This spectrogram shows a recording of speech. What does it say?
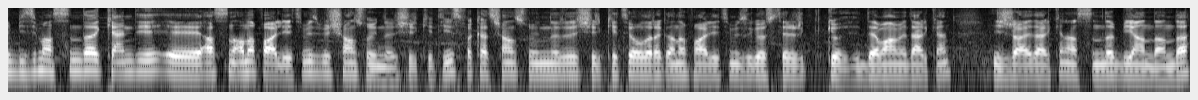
Bizim aslında kendi e, aslında ana faaliyetimiz bir şans oyunları şirketiyiz. Fakat şans oyunları şirketi olarak ana faaliyetimizi gösterir gö- devam ederken, icra ederken aslında bir yandan da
